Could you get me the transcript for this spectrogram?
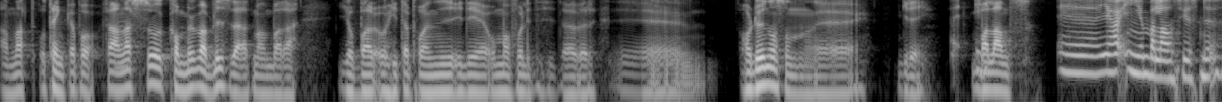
annat att tänka på. För annars så kommer det bara bli sådär att man bara jobbar och hittar på en ny idé och man får lite tid över. Eh, har du någon sån eh, grej? Balans? Eh, jag har ingen balans just nu,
